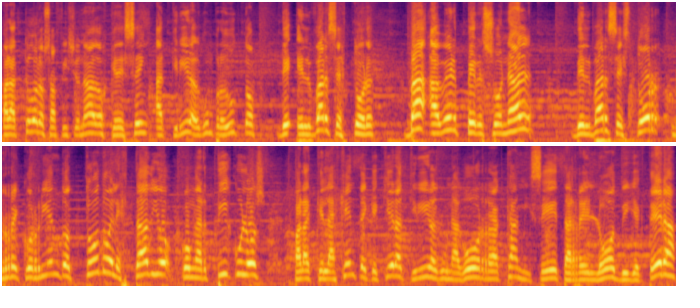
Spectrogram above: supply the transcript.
para todos los aficionados que deseen adquirir algún producto de el Barça Store Va a haber personal del Barça Store recorriendo todo el estadio con artículos para que la gente que quiera adquirir alguna gorra, camiseta, reloj, billetera,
